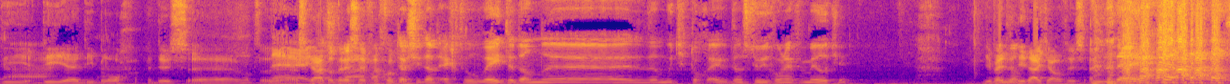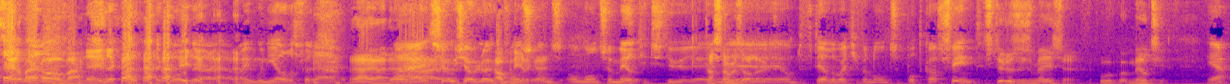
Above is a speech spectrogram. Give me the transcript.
die, die, eh, die blog. Dus, want eh, als je daar het adres even Maar goed, als je dat echt wil weten, dan, dan moet je toch even, dan stuur je gewoon even een mailtje. Je weet het dan- niet uit je hoofd, dus. Nee, zeg maar gewoon maar. nee dat klopt. Dat klopt ja. Ja, maar je moet niet alles verraden. Ja, ja, nee, maar het is sowieso leuk om ons, ons- om ons een mailtje te sturen. Dat is sowieso eh, leuk. Om te vertellen wat je van onze podcast vindt. Stuur dus eens een mailtje. Mailtje. Ja,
